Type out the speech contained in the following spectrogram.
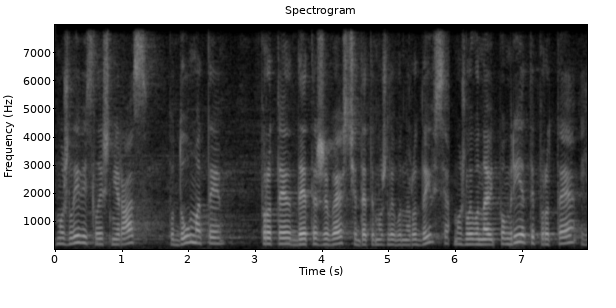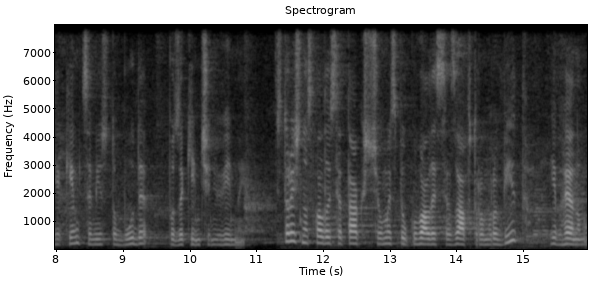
можливість лишній раз подумати про те, де ти живеш, чи де ти, можливо, народився, можливо, навіть помріяти про те, яким це місто буде по закінченню війни. Історично склалося так, що ми спілкувалися з автором робіт Євгеном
